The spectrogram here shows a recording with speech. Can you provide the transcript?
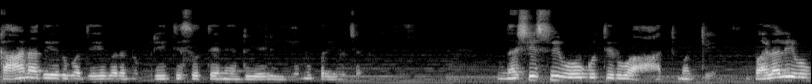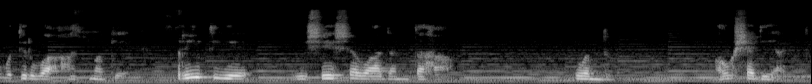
ಕಾಣದೇ ಇರುವ ದೇವರನ್ನು ಪ್ರೀತಿಸುತ್ತೇನೆ ಎಂದು ಹೇಳಿ ಏನು ಪ್ರಯೋಜನ? ನಶಿಸಿ ಹೋಗುತ್ತಿರುವ ಆತ್ಮಕ್ಕೆ, ಬಳಲಿ ಹೋಗುತ್ತಿರುವ ಆತ್ಮಕ್ಕೆ ಪ್ರೀತಿಯೇ ವಿಶೇಷವಾದಂತಹ ಒಂದು ಔಷಧಿಯಾಗಿದೆ.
